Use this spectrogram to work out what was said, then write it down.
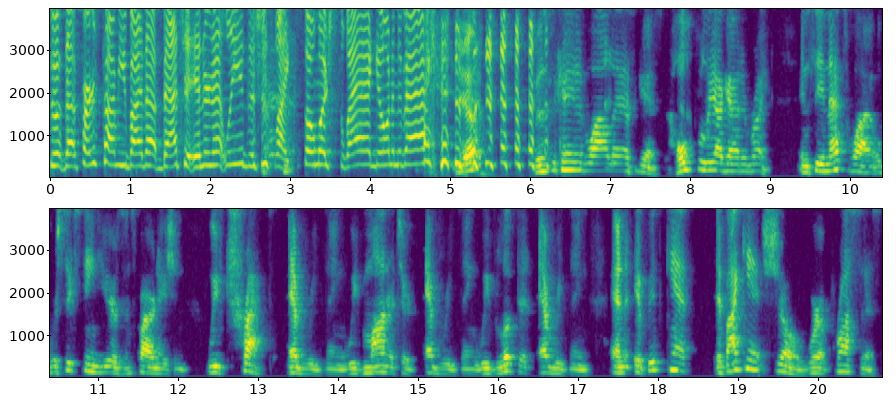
the, that first time you buy that batch of internet leads, it's just like so much swag going in the bag. yep, sophisticated, wild ass guess. Hopefully, I got it right. And see, and that's why over 16 years, Inspire Nation, we've tracked everything, we've monitored everything, we've looked at everything. And if it can't, if I can't show where a process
